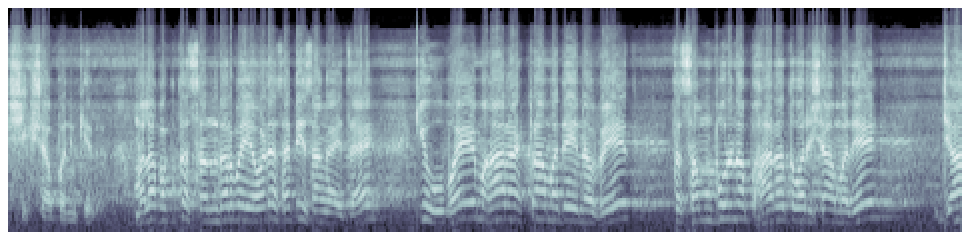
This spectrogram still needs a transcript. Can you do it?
शिक्षा पण केलं. मला फक्त संदर्भ एवढ्यासाठी सांगायचा आहे की उभय महाराष्ट्रामध्ये नव्हे तर संपूर्ण भारतवर्षामध्ये ज्या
